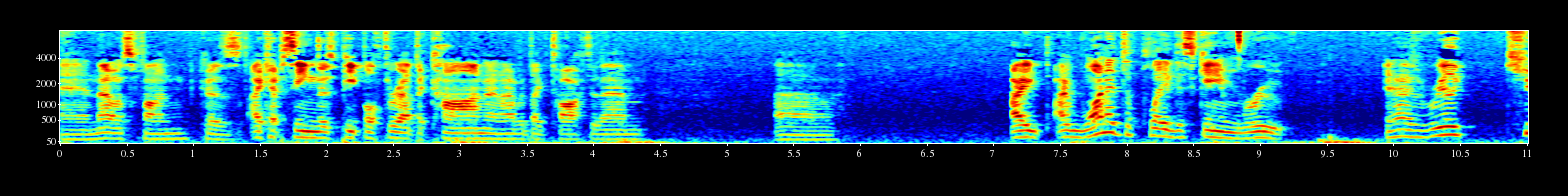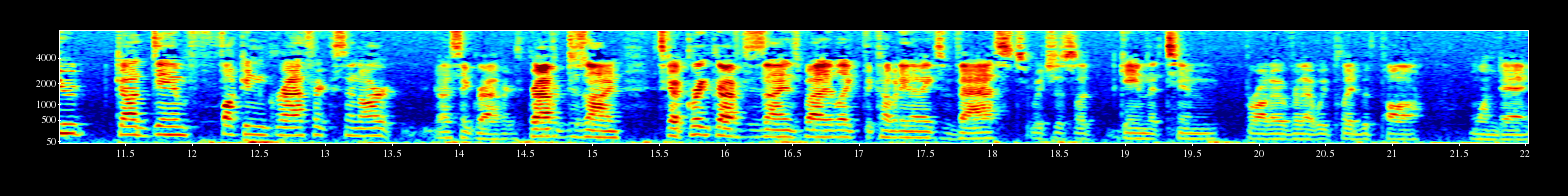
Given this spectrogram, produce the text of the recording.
and that was fun because I kept seeing those people throughout the con, and I would like talk to them. I I wanted to play this game Root. It has really cute, goddamn fucking graphics and art. I say graphics, graphic design. It's got great graphic designs by like the company that makes Vast, which is a game that Tim brought over that we played with Paul one day.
